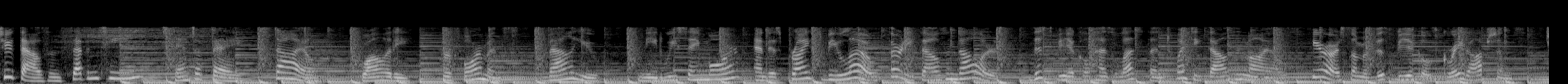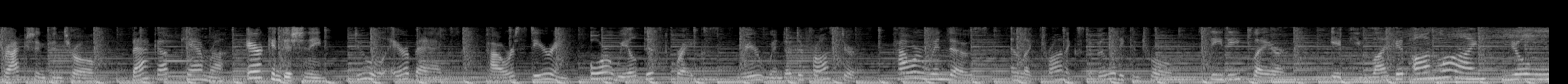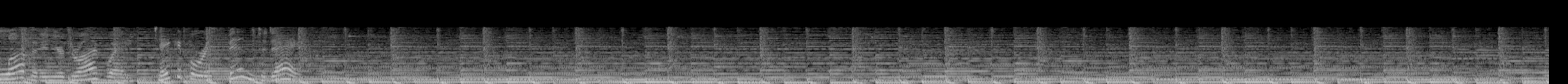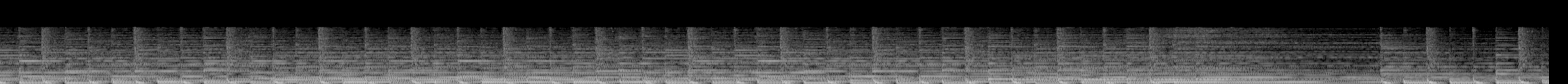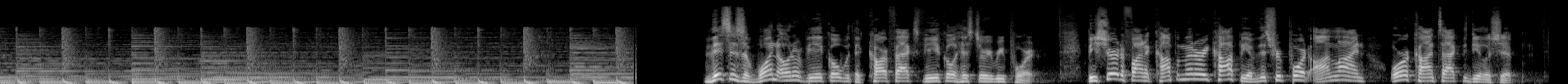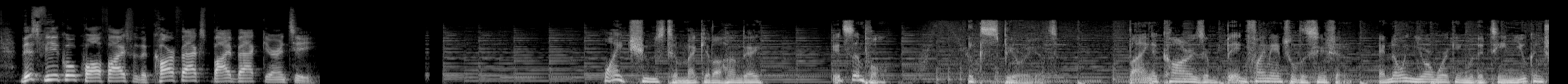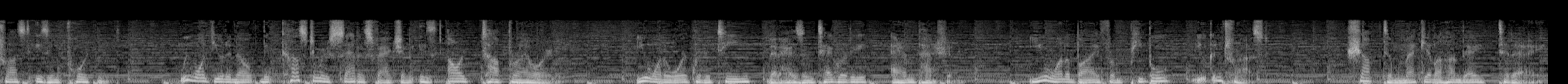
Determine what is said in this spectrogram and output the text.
2017 Santa Fe. Style, quality, performance, value. Need we say more? And is priced below $30,000. This vehicle has less than 20,000 miles. Here are some of this vehicle's great options. Traction control, backup camera, air conditioning, dual airbags, power steering, four-wheel disc brakes, rear window defroster, power windows, electronic stability control, CD player. If you like it online, you'll love it in your driveway. Take it for a spin today. This is a one-owner vehicle with a Carfax Vehicle History Report. Be sure to find a complimentary copy of this report online or contact the dealership. This vehicle qualifies for the Carfax buyback guarantee. Why choose Temecula Hyundai? It's simple. Experience. Buying a car is a big financial decision, and knowing you're working with a team you can trust is important. We want you to know that customer satisfaction is our top priority. You want to work with a team that has integrity and passion. You want to buy from people you can trust. Shop Temecula Hyundai today.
